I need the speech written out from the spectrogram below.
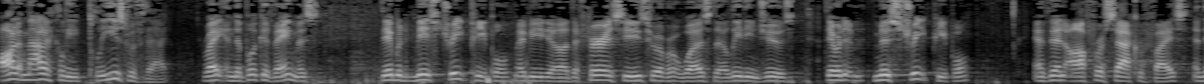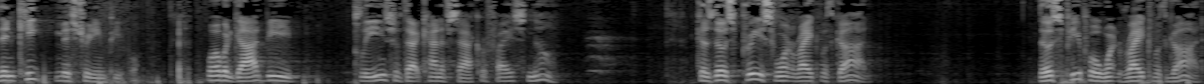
automatically pleased with that. Right? In the book of Amos, they would mistreat people, maybe uh, the Pharisees, whoever it was, the leading Jews, they would mistreat people and then offer a sacrifice and then keep mistreating people. Well, would God be pleased with that kind of sacrifice? No. Because those priests weren't right with God. Those people weren't right with God.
